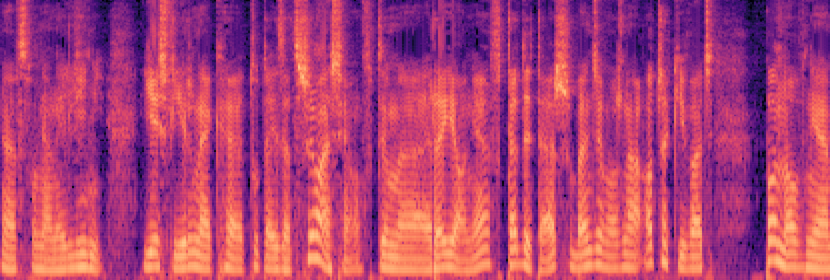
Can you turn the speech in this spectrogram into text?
e, wspomnianej linii. Jeśli rynek e, tutaj zatrzyma się w tym e, rejonie, wtedy też będzie można oczekiwać ponownie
